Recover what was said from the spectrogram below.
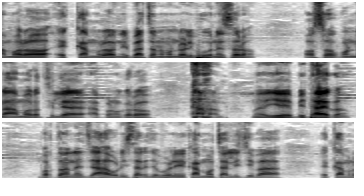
ଆମର ଏକାମ୍ର ନିର୍ବାଚନ ମଣ୍ଡଳୀ ଭୁବନେଶ୍ୱର ଅଶୋକ ପଣ୍ଡା ଆମର ଥିଲେ ଆପଣଙ୍କର ଇଏ ବିଧାୟକ ବର୍ତ୍ତମାନ ଯାହା ଓଡ଼ିଶାରେ ଯେଭଳି କାମ ଚାଲିଛି ବା ଏକାମ୍ର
